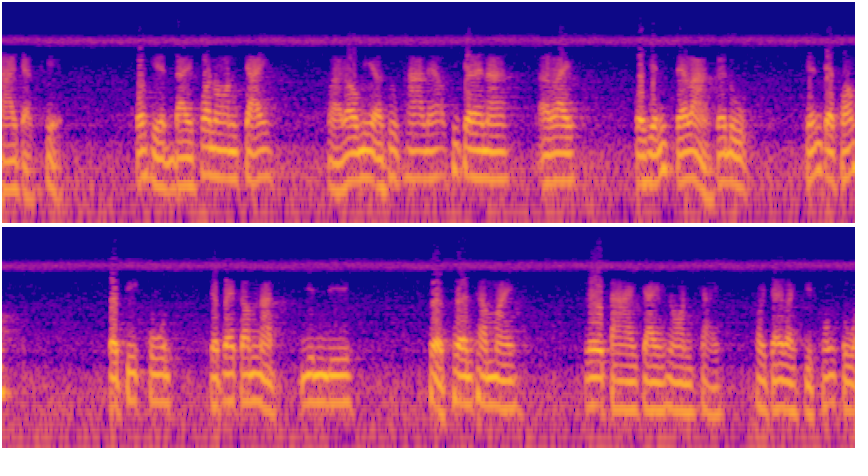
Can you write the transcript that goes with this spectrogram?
ตายจากเหตุเพราะเหตุใดเพราะนอนใจว่าเรามีอสุภะแล้วพิจารณาอะไร ก็เห็นแต่หลังกระดูก เห็นแต่ของปฏิกูลจะไปกำหนัดยินดี เกิดเพลินทำไม เลยตายใจนอนใจ เข้าใจว่าจิตของตัว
